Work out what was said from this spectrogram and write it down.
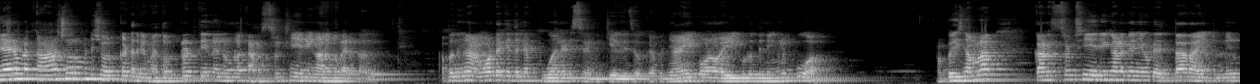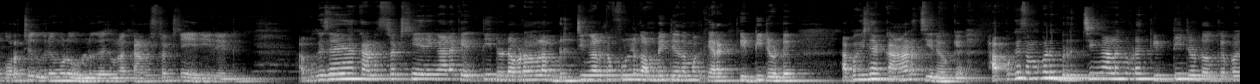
നേരെ നമ്മളെ കാർ ഷോറൂമിന്റെ ഷോർട്ട് കട്ട് അറിയാം തൊട്ടടുത്ത് തന്നെ നമ്മളെ കൺസ്ട്രക്ഷൻ ഏരിയകളൊക്കെ വരുന്നത്. അപ്പോൾ നിങ്ങൾ അങ്ങോട്ടൊക്കെ തന്നെ പോകാനായിട്ട് ശ്രമിക്കുക ഓക്കെ അപ്പോൾ ഞാൻ ഈ പോണ വഴി കൂടെ തന്നെ നിങ്ങൾ പോവാം. അപ്പോൾ ഈ നമ്മളെ കൺസ്ട്രക്ഷൻ ഏരിയകളൊക്കെ ഞാൻ ഇവിടെ എത്താറായിട്ടുണ്ട്. കുറച്ച് ദൂരം കൂടെ ഉള്ളു guys നമ്മളെ കൺസ്ട്രക്ഷൻ ഏരിയയിലേക്ക് അപ്പോൾ guys ഞാൻ കൺസ്ട്രക്ഷൻ ഏരിയകളൊക്കെ എത്തിയിട്ടുണ്ട്. അവിടെ നമ്മളെ ബ്രിഡ്ജുകളൊക്കെ ഫുൾ കംപ്ലീറ്റ് ചെയ്ത് നമുക്ക് ഇറക്കി കിട്ടിയിട്ടുണ്ട്. അപ്പോൾ ഞാൻ കാണിച്ചില്ല ഓക്കെ അപ്പോൾ നമുക്ക് ബ്രിഡ്ജിങ് ബ്രിഡ്ജിങ്ങളൊക്കെ ഇവിടെ കിട്ടിയിട്ടുണ്ട് ഓക്കെ അപ്പോൾ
